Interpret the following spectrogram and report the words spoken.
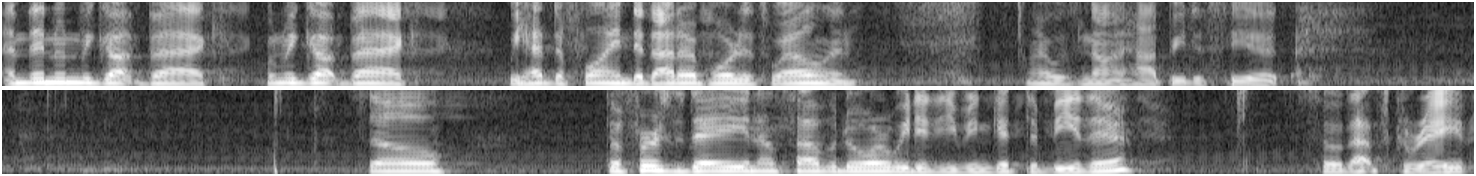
and then when we got back when we got back we had to fly into that airport as well and i was not happy to see it so, the first day in El Salvador, we didn't even get to be there. So, that's great.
